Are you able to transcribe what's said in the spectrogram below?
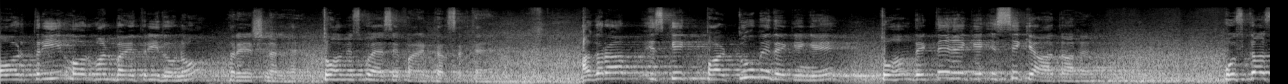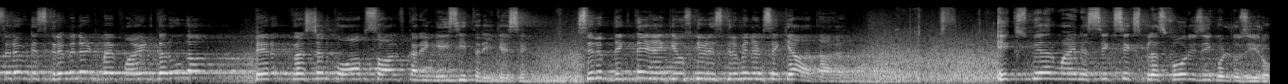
और थ्री और वन बाय थ्री दोनों रेशनल है. तो हम इसको ऐसे फाइंड कर सकते हैं। अगर आप इसके पार्ट टू में देखेंगे तो हम देखते हैं कि इससे क्या आता है। उसका सिर्फ़ डिस्क्रिमिनेंट मैं फाइंड करूँगा, फिर क्वेश्चन को आप सॉल्व करेंगे इसी तरीके से। सिर्फ़ देखते हैं कि उसके डिस्क्रिमिनेंट से क्या आता है। X square minus six six plus four is equal to zero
